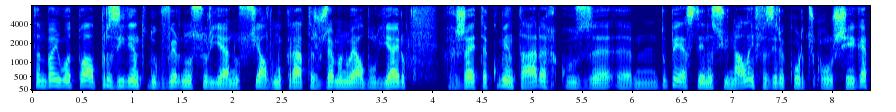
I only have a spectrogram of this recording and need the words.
Também o atual presidente do governo açoriano, o social-democrata José Manuel Bolieiro, rejeita comentar a recusa um, do PSD Nacional em fazer acordos com o Chega.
